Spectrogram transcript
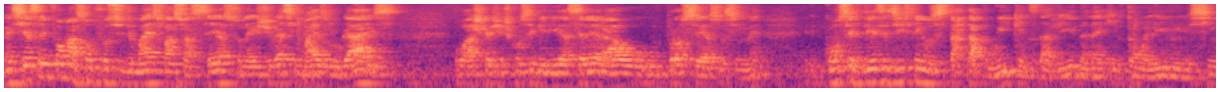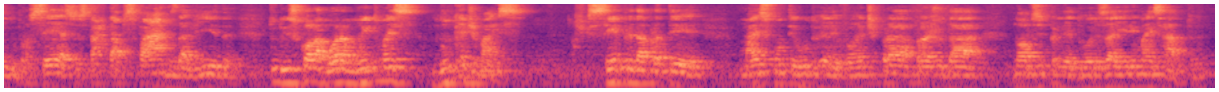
mas se essa informação fosse de mais fácil acesso, né? estivesse em mais lugares, eu acho que a gente conseguiria acelerar o, o processo, assim, né? Com certeza existem os startup weekends da vida, né, que estão ali no início do processo, startups farms da vida. Tudo isso colabora muito, mas nunca é demais. Acho que sempre dá para ter mais conteúdo relevante para ajudar novos empreendedores a irem mais rápido. Né?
